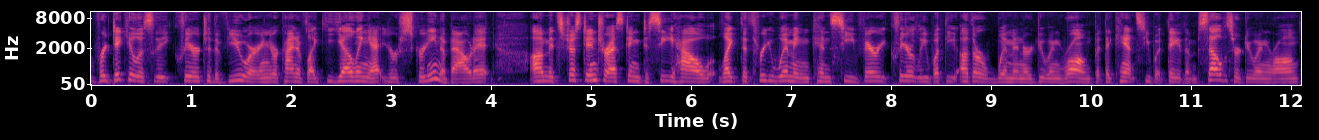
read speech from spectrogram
ridiculously clear to the viewer and you're kind of like yelling at your screen about it, um, it's just interesting to see how, like, the three women can see very clearly what the other women are doing wrong, but they can't see what they themselves are doing wrong.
